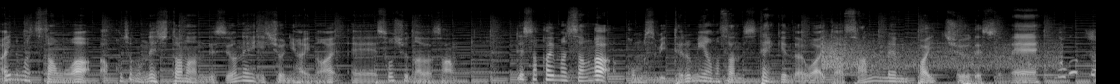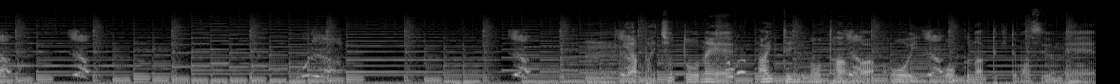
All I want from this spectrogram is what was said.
相沼町さんは、あこちらもね、下なんですよね。1勝2敗の、あえー、総州灘さん。で、境町さんが小結び照宮山さんですね。現在お相手は3連敗中ですね。うん、やっぱりちょっとね、相手のターンが多い、多くなってきてますよね。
